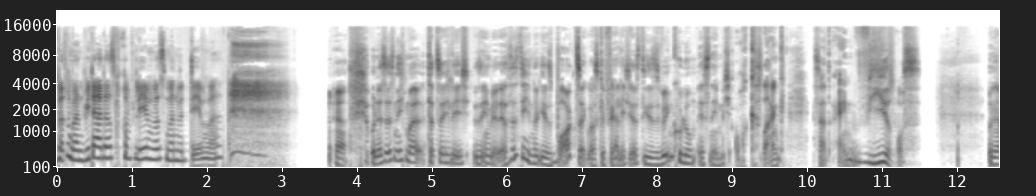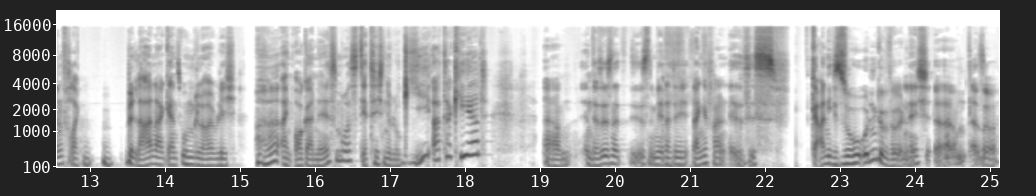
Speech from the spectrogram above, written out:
was man wieder das Problem, was man mit dem macht. Ja. Und es ist nicht mal tatsächlich, sehen wir, es ist nicht nur dieses Borgzeug, was gefährlich ist. Dieses Vinculum ist nämlich auch krank. Es hat ein Virus. Und dann fragt Belana ganz ungläubig, "Hä, ein Organismus, der Technologie attackiert? Ähm, und das ist, ist mir natürlich eingefallen, es ist gar nicht so ungewöhnlich. Ähm, also,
